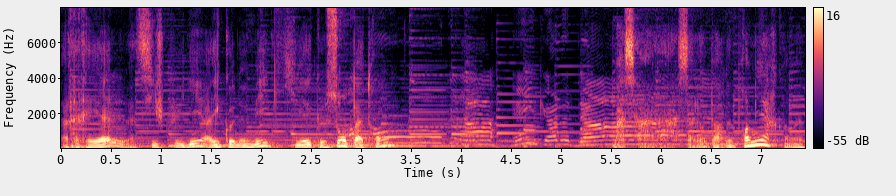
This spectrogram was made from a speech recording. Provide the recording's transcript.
réelle, si je puis dire, économique, qui est que son patron, bah, c'est un salopard de première quand même.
